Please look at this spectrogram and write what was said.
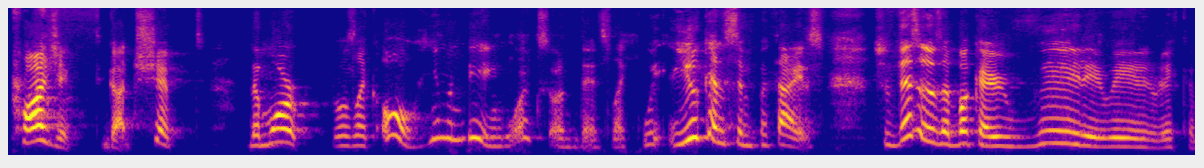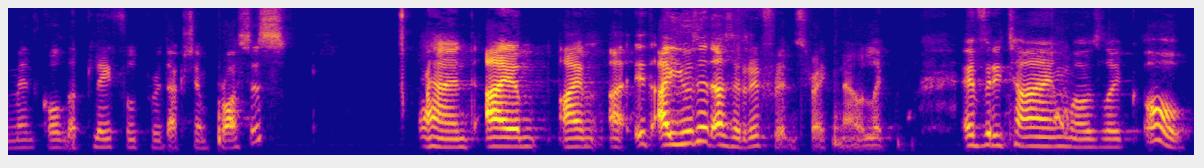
project got shipped, the more it was like, oh, human being works on this. Like we, you can sympathize. So this is a book I really, really recommend called The Playful Production Process. And I am, I'm, uh, it, I use it as a reference right now. Like every time I was like, oh,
